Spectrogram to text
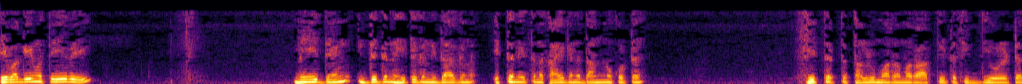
ඒ වගේම තේරෙයි මේ දැන් ඉඳගෙන හිටගෙන නිදාගෙන එතන එතන කය ගැන දන්නකොට හිතට තලු මර මර අතීත සිද්ධිය වලට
